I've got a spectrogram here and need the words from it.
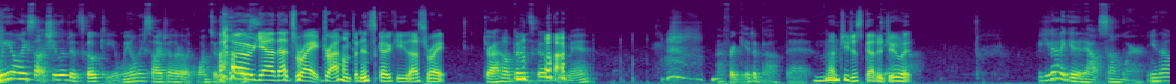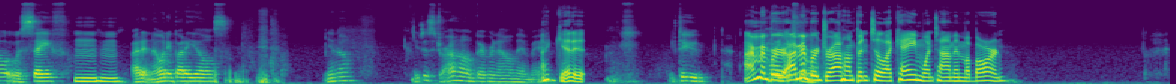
we only saw. She lived in Skokie, and we only saw each other like once or twice. oh, yeah, that's right. Dry humping in Skokie. That's right. dry humping in Skokie, man. I forget about that. Sometimes you just got to do it. You got to get it out somewhere. You know, it was safe. Mm-hmm. I didn't know anybody else. You know, you just dry hump every now and then, man. I get it. Dude, I remember. I remember feeling? dry humping until I came one time in my barn.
